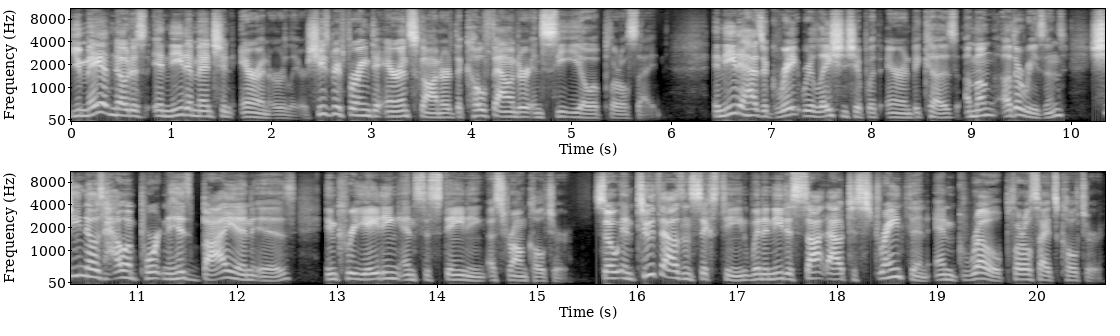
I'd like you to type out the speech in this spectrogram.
You may have noticed Anita mentioned Aaron earlier. She's referring to Aaron Skonnard, the co founder and CEO of Pluralsight. Anita has a great relationship with Aaron because, among other reasons, she knows how important his buy in is in creating and sustaining a strong culture. So in 2016, when Anita sought out to strengthen and grow Pluralsight's culture,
